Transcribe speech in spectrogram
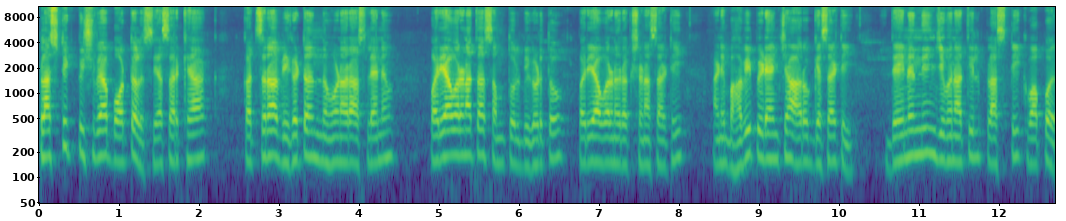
प्लास्टिक पिशव्या बॉटल्स यासारख्या कचरा विघटन न होणारा असल्यानं पर्यावरणाचा समतोल बिघडतो. पर्यावरण रक्षणासाठी आणि भावी पिढ्यांच्या आरोग्यासाठी दैनंदिन जीवनातील प्लास्टिक वापर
